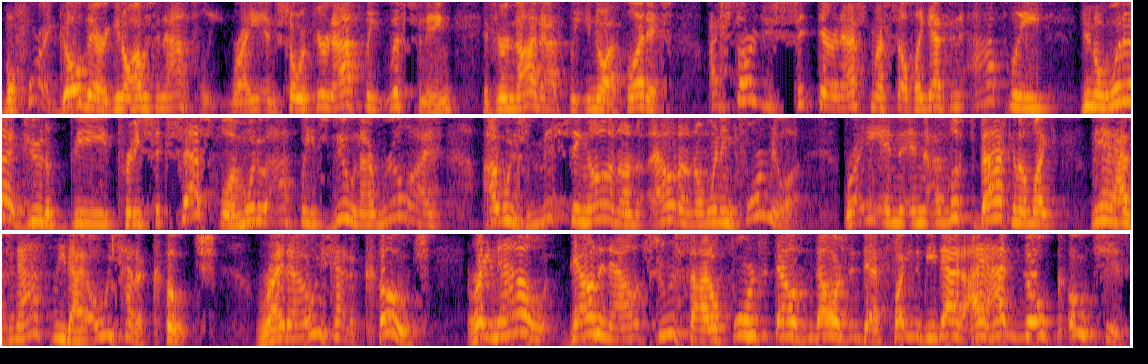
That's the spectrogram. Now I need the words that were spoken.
before I go there, you know, I was an athlete, right? And so if you're an athlete listening, if you're not an athlete, you know athletics, I started to sit there and ask myself, like, as an athlete, you know, what did I do to be pretty successful? And what do athletes do? And I realized I was missing on, on out on a winning formula, right? And and I looked back and I'm like, man, as an athlete, I always had a coach, right? I always had a coach. Right now, down and out, suicidal, $400,000 in debt, fighting to be dad. I had no coaches.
